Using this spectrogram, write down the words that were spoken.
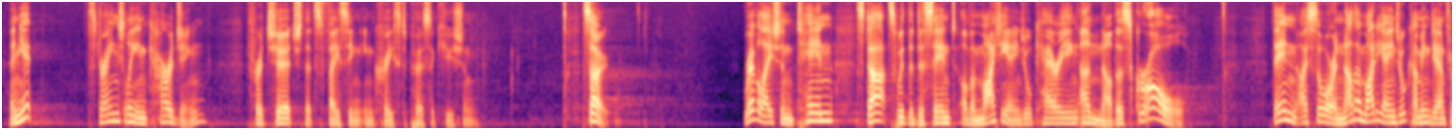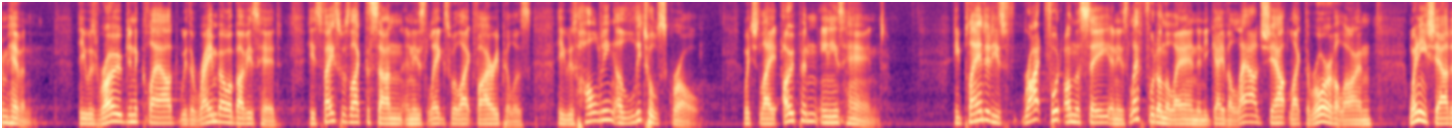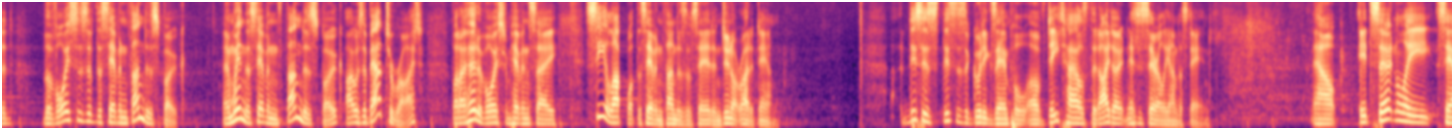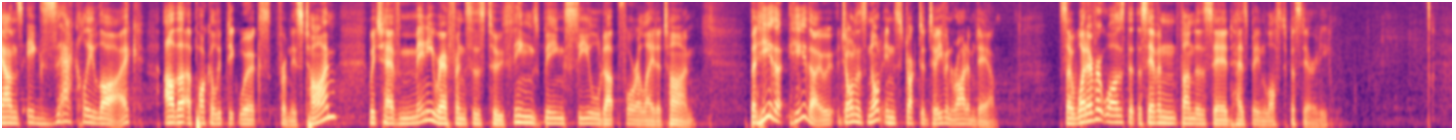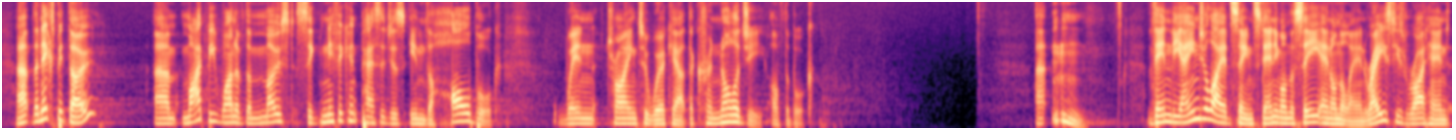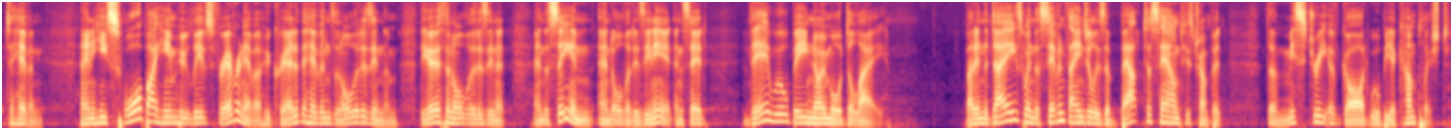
and yet strangely encouraging for a church that's facing increased persecution. So, Revelation 10 starts with the descent of a mighty angel carrying another scroll. Then I saw another mighty angel coming down from heaven. He was robed in a cloud with a rainbow above his head. His face was like the sun, and his legs were like fiery pillars. He was holding a little scroll, which lay open in his hand. He planted his right foot on the sea and his left foot on the land, and he gave a loud shout like the roar of a lion. When he shouted, the voices of the seven thunders spoke. And when the seven thunders spoke, I was about to write, but I heard a voice from heaven say, Seal up what the seven thunders have said and do not write it down. This is, this is a good example of details that I don't necessarily understand. Now, it certainly sounds exactly like other apocalyptic works from this time, which have many references to things being sealed up for a later time. But here, here though, John is not instructed to even write them down. So whatever it was that the seven thunders said has been lost to posterity. Uh, the next bit, though, um, might be one of the most significant passages in the whole book when trying to work out the chronology of the book. Uh, then the angel I had seen standing on the sea and on the land raised his right hand to heaven. And he swore by him who lives forever and ever, who created the heavens and all that is in them, the earth and all that is in it, and the sea and, and all that is in it, and said, There will be no more delay. But in the days when the seventh angel is about to sound his trumpet, the mystery of God will be accomplished,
